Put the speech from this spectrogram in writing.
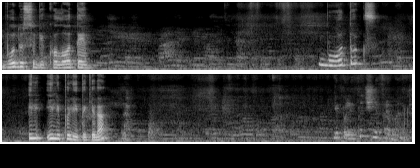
Буду собі колоти ботокс. Ілі, ілі політики, так? Да? Ліполітичні ферменти.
